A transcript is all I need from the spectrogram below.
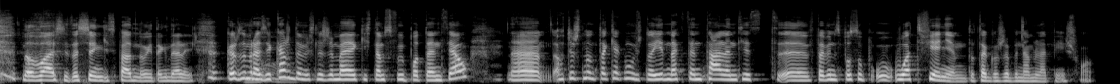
No właśnie, zasięgi spadną i tak dalej. W każdym razie no. każdy myślę, że ma jakiś tam swój potencjał, e, chociaż no tak jak mówisz, no jednak ten talent jest e, w pewien sposób ułatwieniem do tego, żeby nam lepiej szło.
